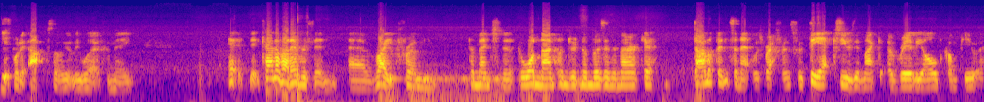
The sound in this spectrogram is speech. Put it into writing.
Yeah. but it absolutely worked for me it, it kind of had everything, uh, right from the mention of the one nine hundred numbers in America. Dial-up internet was referenced with DX using like a really old computer.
